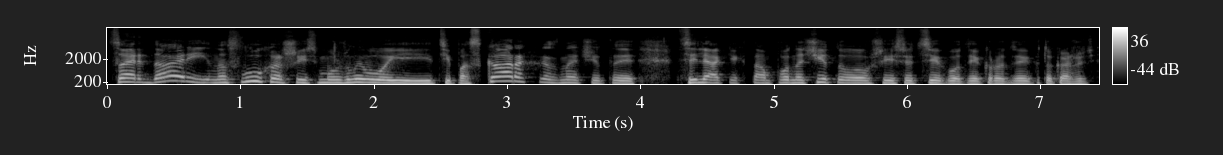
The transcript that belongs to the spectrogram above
Цар Дарій, наслухавшись, можливо, і типа скарг, значить, всіляких там поначитувавшись оцих, от, як, то кажуть,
